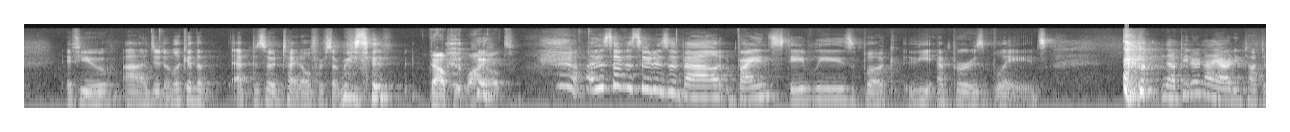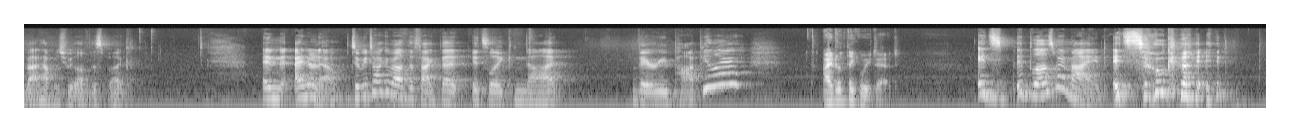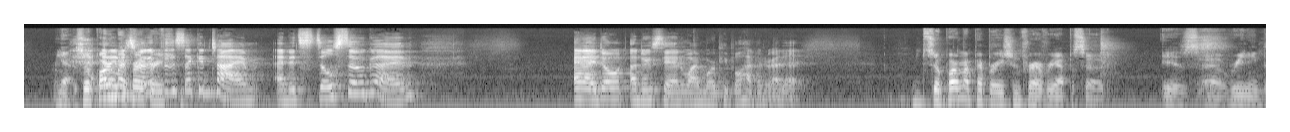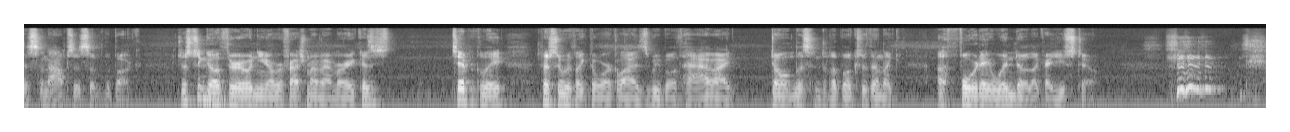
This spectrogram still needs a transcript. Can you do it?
if you uh, didn't look at the episode title for some reason, That would be wild. this episode is about Brian Staveley's book, The Emperor's Blades. now, Peter and I already talked about how much we love this book. And I don't know, did we talk about the fact that it's like not very popular? I don't think we did. It's it blows my mind. It's so good. Yeah. So part and of my I just read it for the second time, and it's still so good. And I don't understand why more people haven't read it. So part of my preparation for every episode is uh, reading the synopsis of the book, just to go Mm. through and you know refresh my memory. Because typically, especially with like the work lives we both have, I don't listen to the books within like a four day window like I used to.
